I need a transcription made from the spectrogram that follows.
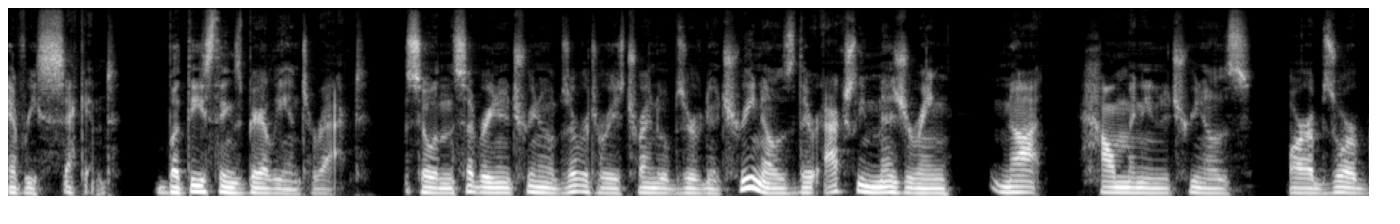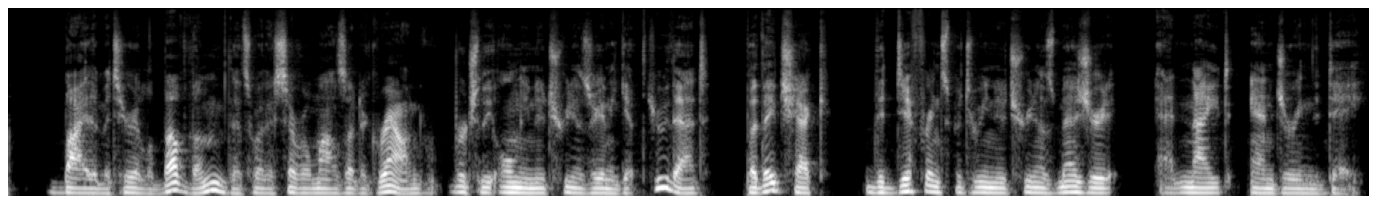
every second. But these things barely interact. So when the Sudbury Neutrino Observatory is trying to observe neutrinos, they're actually measuring not how many neutrinos are absorbed by the material above them. That's why they're several miles underground. Virtually only neutrinos are going to get through that, but they check the difference between neutrinos measured at night and during the day,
